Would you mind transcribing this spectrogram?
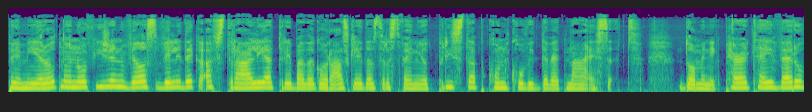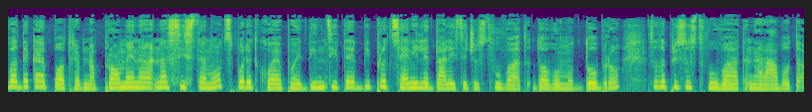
Премиерот на Ижен Велс вели дека Австралија треба да го разгледа здравствениот пристап кон COVID-19. Доминик Перетеј верува дека е потребна промена на системот според која поединците би процениле дали се чувствуваат доволно добро за да присуствуваат на работа.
